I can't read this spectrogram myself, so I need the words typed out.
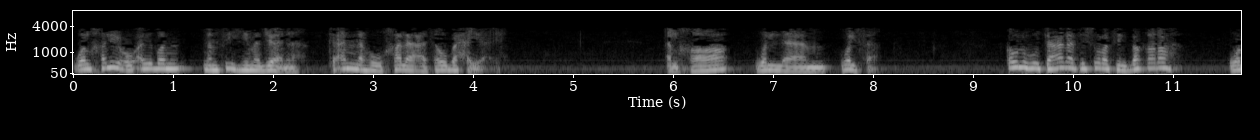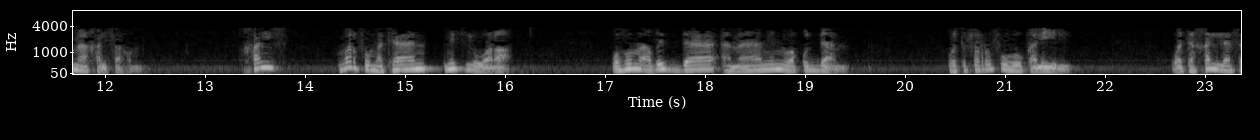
والخليع أيضا من فيه مجانة كأنه خلع ثوب حيائه. الخاء واللام والفاء. قوله تعالى في سورة البقرة وما خلفهم خلف ظرف مكان مثل وراء وهما ضد أمام وقدام وتصرفه قليل. وتخلف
